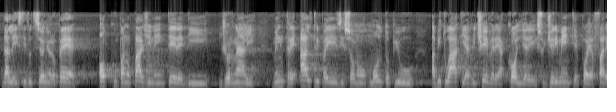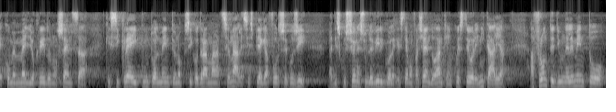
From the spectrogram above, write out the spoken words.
dalle istituzioni europee occupano pagine intere di giornali, mentre altri paesi sono molto più abituati a ricevere a cogliere i suggerimenti e poi a fare come meglio credono senza che si crei puntualmente uno psicodramma nazionale. Si spiega forse così la discussione sulle virgole che stiamo facendo anche in queste ore in Italia a fronte di un elemento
